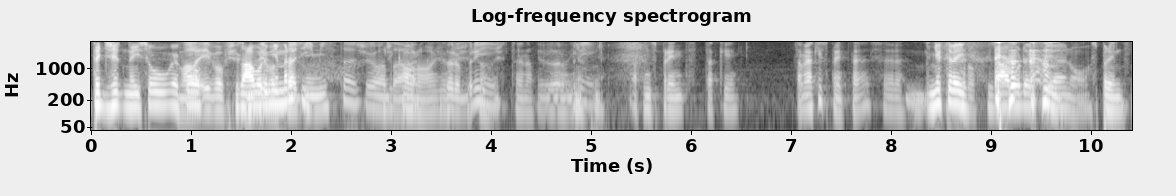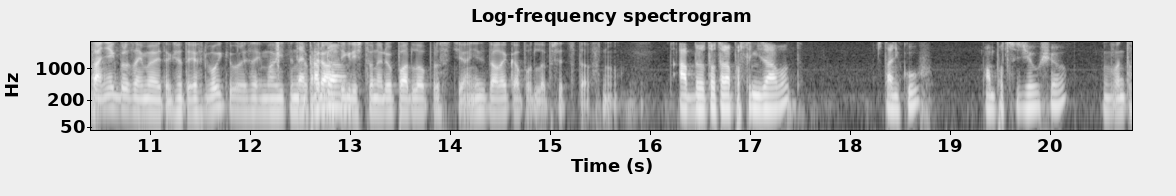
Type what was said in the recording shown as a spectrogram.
Teď, že nejsou jako ale i o všechny závody ty mě ostatní mrzí. místa, že jo? to říkal, tak. no, že to dobrý. To, že to je Je to dobrý. Jasně. A ten sprint taky. Tam nějaký sprint, ne? V některých závodech je no, sprint. No. Staněk byl zajímavý, takže ty F2 byly zajímavý tentokrát, i když to nedopadlo prostě ani zdaleka podle představ. No. A byl to teda poslední závod? Staňkův? Mám pocit, že už jo? On to,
